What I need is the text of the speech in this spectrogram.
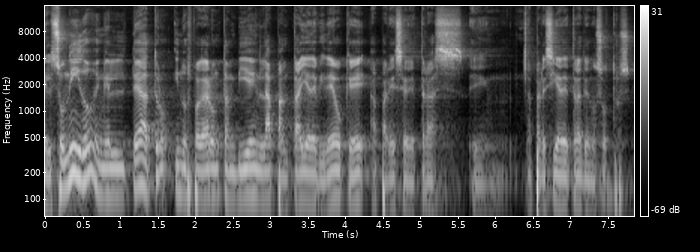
el sonido en el teatro y nos pagaron también la pantalla de video que aparece detrás, aparecía detrás de nosotros.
